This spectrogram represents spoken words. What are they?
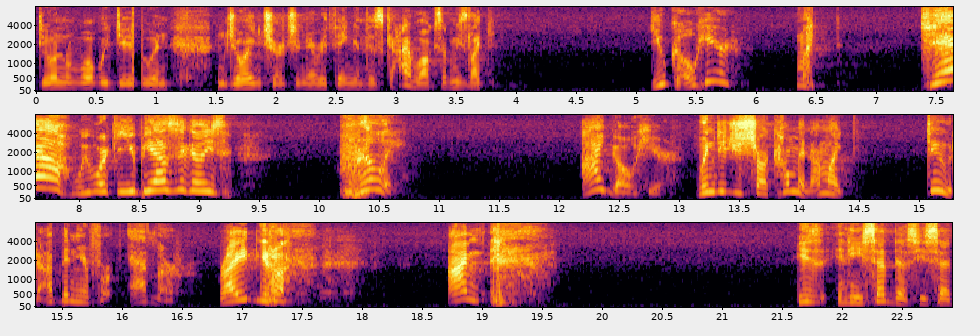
doing what we do, and enjoying church and everything. And this guy walks up and he's like, You go here? I'm like, Yeah, we work at UPS together. He's, Really? I go here when did you start coming? I'm like, dude, I've been here forever, right? You know, I'm. He's, and he said this. He said,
